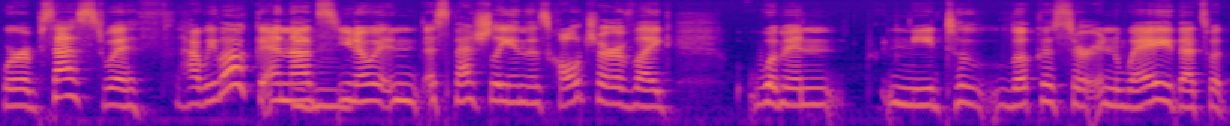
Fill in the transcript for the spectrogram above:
we're obsessed with how we look and that's, mm-hmm. you know, in, especially in this culture of like women need to look a certain way. That's what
